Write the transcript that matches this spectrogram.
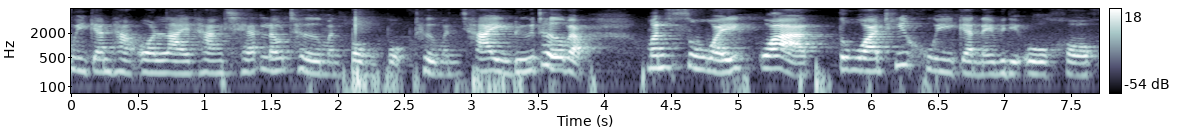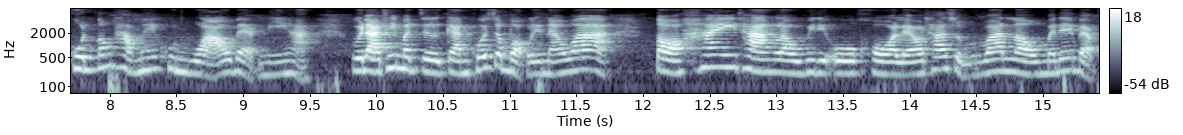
คุยกันทางออนไลน์ทางแชทแล้วเธอมันตรงปก เธอมันใช่ หรือเธอแบบ มันสวยกว่าตัวที่คุยกันในวิดีโอคอลคุณต้องทำให้คุณว้าวแบบนี้ค่ะ เวลาที่มาเจอกันโค้ชจะบอกเลยนะว่า ต่อให้ทางเราวิดีโอคอลแล้วถ้าสมมติว่าเราไม่ได้แบบ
